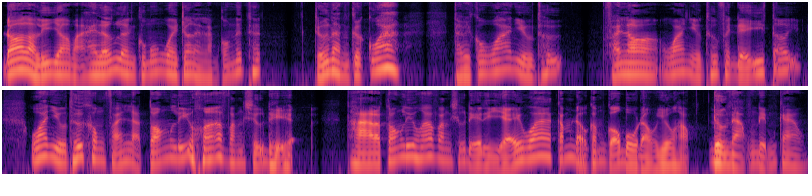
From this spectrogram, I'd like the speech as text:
Đó là lý do mà ai lớn lên cũng muốn quay trở lại làm con nít hết trưởng thành cực quá. Tại vì có quá nhiều thứ phải lo, quá nhiều thứ phải để ý tới. Quá nhiều thứ không phải là toán lý hóa văn sử địa. Thà là toán lý hóa văn sử địa thì dễ quá, cắm đầu cắm cổ, bù đầu vô học, đường nào cũng điểm cao,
